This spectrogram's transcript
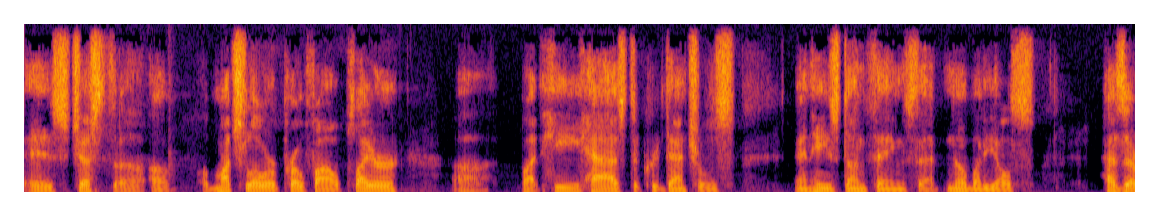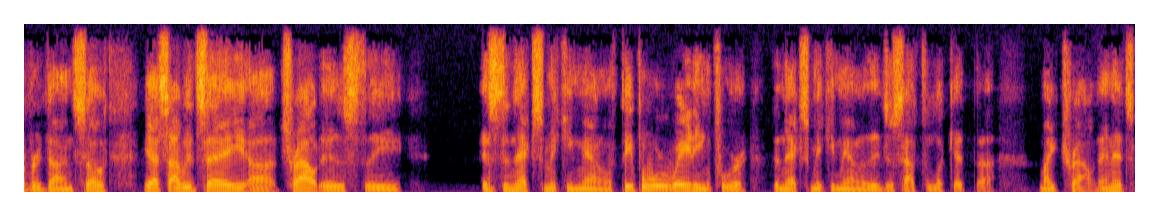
is just uh, a, a, much lower profile player, but he has the credentials and he's done things that nobody else has ever done. So, yes, I would say uh, Trout is the is the next Mickey Mantle. If people were waiting for the next Mickey Mantle, they just have to look at uh, Mike Trout. And it's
